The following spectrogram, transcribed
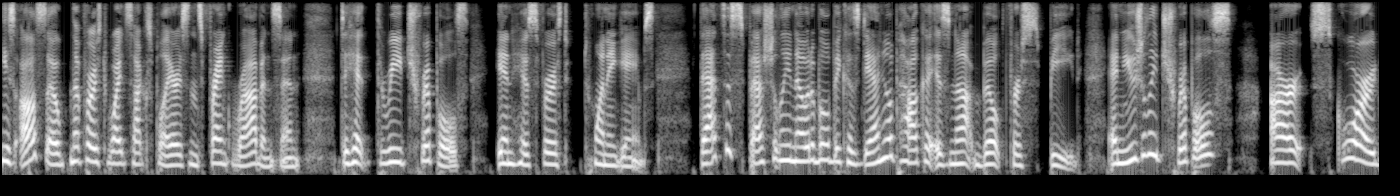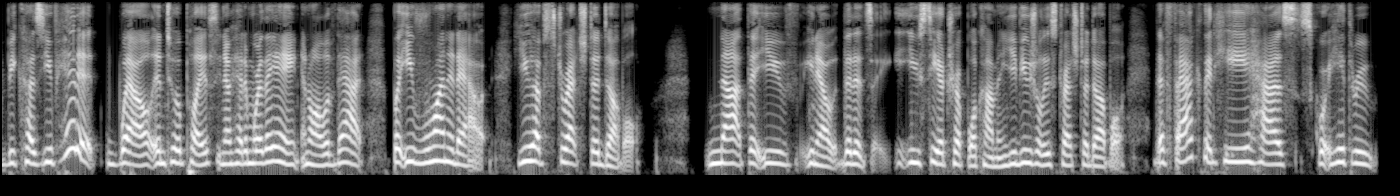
He's also the first White Sox player since Frank Robinson to hit three triples in his first 20 games. That's especially notable because Daniel Palka is not built for speed. And usually triples are scored because you've hit it well into a place, you know, hit them where they ain't and all of that, but you've run it out. You have stretched a double. Not that you've, you know, that it's, you see a triple coming. You've usually stretched a double. The fact that he has scored, he threw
